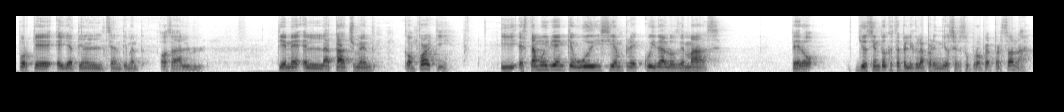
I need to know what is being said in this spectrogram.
porque ella tiene el sentimiento, o sea, el- tiene el attachment con Forky. Y está muy bien que Woody siempre cuida a los demás, pero yo siento que esta película aprendió a ser su propia persona.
